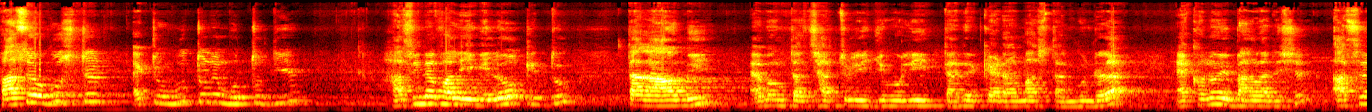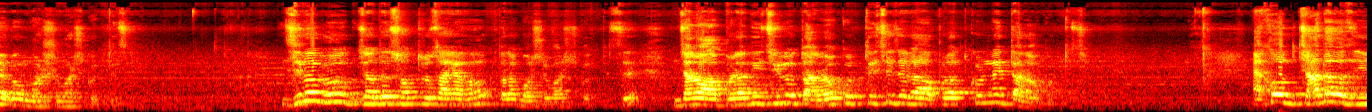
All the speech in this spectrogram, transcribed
পাঁচই অগস্টের একটি অভ্যুত্থানের মধ্য দিয়ে হাসিনা পালিয়ে গেল, কিন্তু তার আওয়ামী এবং তার ছাত্রলীগ যুবলীগ, তাদের ক্যাডার, মাস্তান গুন্ডারা এখনও এই বাংলাদেশে আছে এবং বসবাস করতেছে। যেভাবে হোক, যাদের ছত্র ছায়া হোক, তারা বসবাস করতেছে। যারা অপরাধী ছিল, তারাও করতেছে। যারা অপরাধ করে নাই, তারাও করতেছে। এখন চাঁদাবাজি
